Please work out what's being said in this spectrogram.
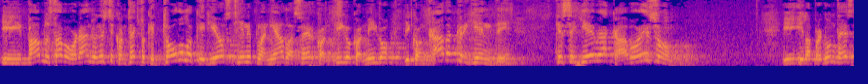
Y Pablo estaba orando en este contexto que todo lo que Dios tiene planeado hacer contigo, conmigo y con cada creyente, que se lleve a cabo eso. Y, la pregunta es,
